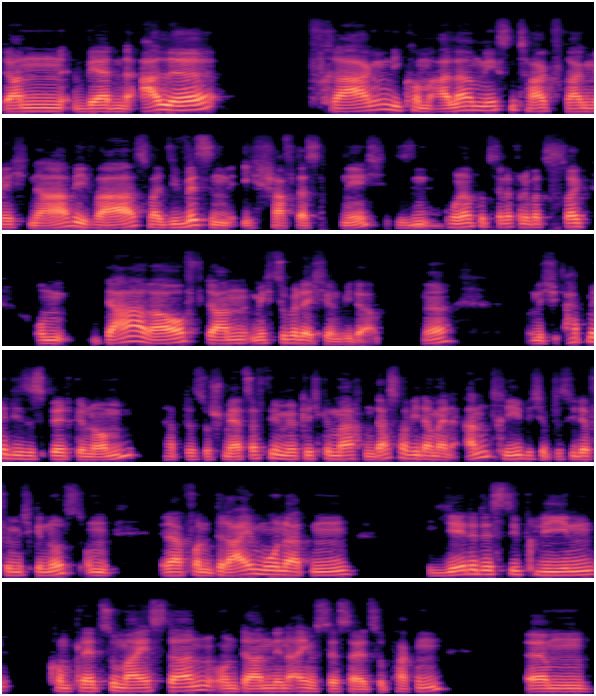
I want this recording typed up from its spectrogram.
dann werden alle fragen, die kommen alle am nächsten Tag, fragen mich, na, wie war's? Weil sie wissen, ich schaffe das nicht. Sie sind 100% davon überzeugt, um darauf dann mich zu belächeln wieder. Ne? Und ich habe mir dieses Bild genommen, habe das so schmerzhaft wie möglich gemacht. Und das war wieder mein Antrieb. Ich habe das wieder für mich genutzt, um innerhalb von drei Monaten jede Disziplin komplett zu meistern und dann den Eignungstest halt zu packen. Ähm,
